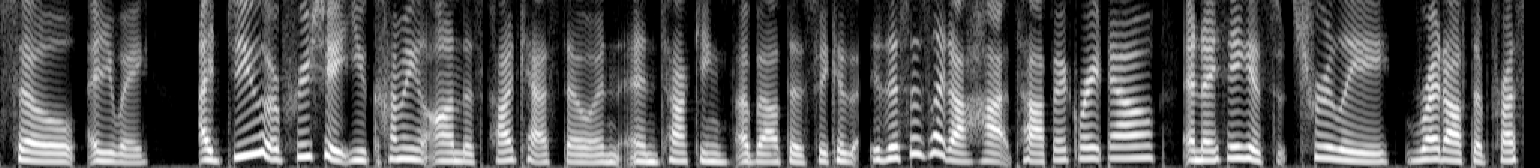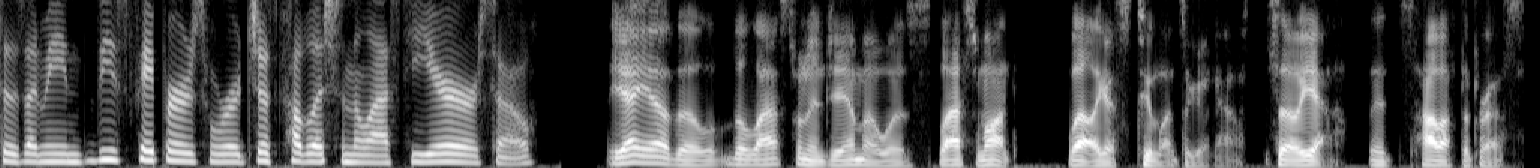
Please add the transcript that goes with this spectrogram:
So, anyway, I do appreciate you coming on this podcast though and, and talking about this because this is like a hot topic right now. And I think it's truly right off the presses. I mean, these papers were just published in the last year or so. Yeah, yeah. The the last one in JAMA was last month. Well, I guess two months ago now. So yeah, it's hot off the press.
